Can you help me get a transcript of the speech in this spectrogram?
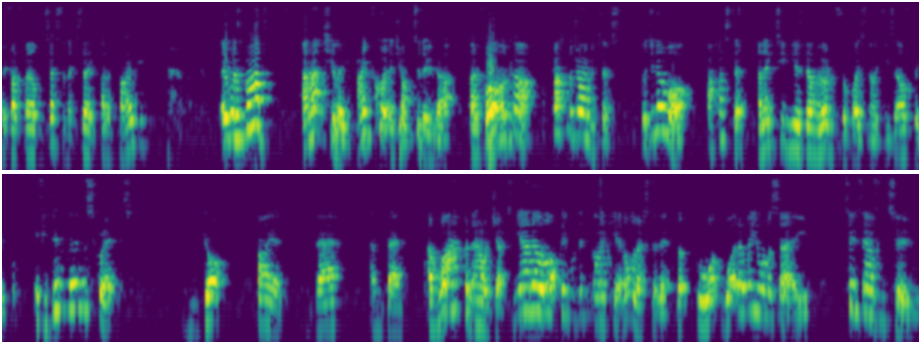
if I'd failed the test the next day? I'd have fired you. It was mad. And actually, I quit a job to do that. I bought a car, passed my driving test. But you know what? I passed it. And 18 years down the road, I'm still placing IT salespeople. If you didn't learn the script, you got fired there and then. And what happened to Howard Jackson? Yeah, I know a lot of people didn't like it and all the rest of it, but for what, whatever you want to say, 2002,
